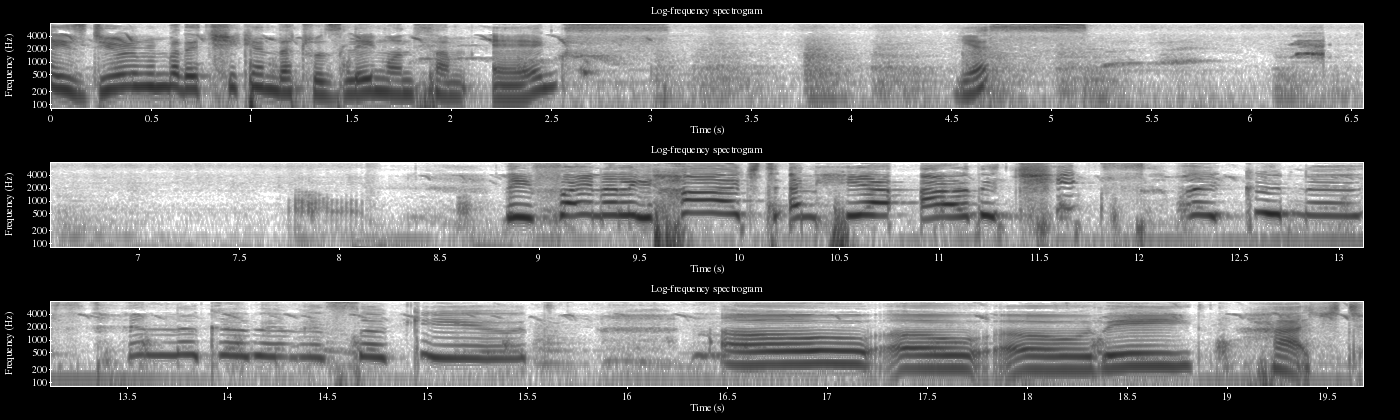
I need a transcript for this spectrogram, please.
Guys, do you remember the chicken that was laying on some eggs? Yes? They finally hatched, and here are the chicks. My goodness. And look at them, they're so cute. Oh, oh, oh, they hatched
